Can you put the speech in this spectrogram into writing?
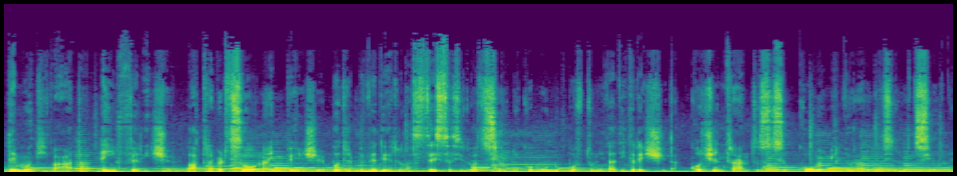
demotivata e infelice. L'altra persona, invece, potrebbe vedere la stessa situazione come un'opportunità di crescita, concentrandosi su come migliorare la situazione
